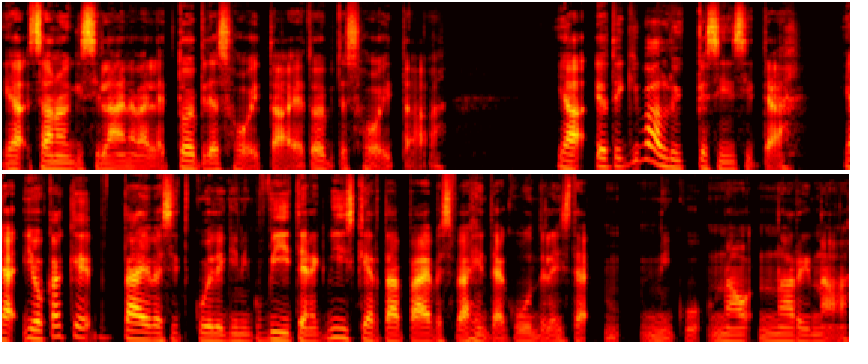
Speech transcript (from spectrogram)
ja sanoinkin sillä aina välillä, että toi pitäisi hoitaa ja toi pitäisi hoitaa. Ja jotenkin vaan lykkäsin sitä. Ja joka päivä sitten kuitenkin niin kuin viiteen, viisi kertaa päivässä vähintään kuuntelin sitä niin kuin narinaa,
